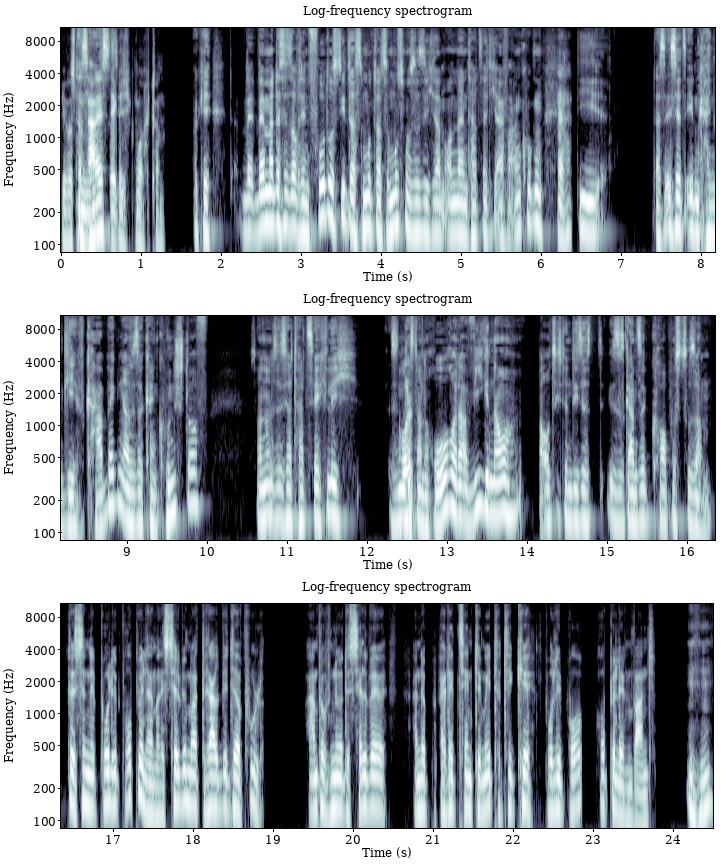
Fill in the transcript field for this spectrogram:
Die, was Das heißt- gemacht haben. Okay. Wenn man das jetzt auf den Fotos sieht, das muss, dazu muss man sich dann online tatsächlich einfach angucken. Ja. Die, das ist jetzt eben kein GFK-Becken, also es ist ja kein Kunststoff, sondern es ist ja tatsächlich, sind Rohr. das dann Rohre oder wie genau baut sich denn dieses, dieses ganze Korpus zusammen? Das ist eine Polypropylen, dasselbe Material wie der Pool. Einfach nur dasselbe, eine, eine Zentimeter dicke Polypropylenwand. Mhm.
